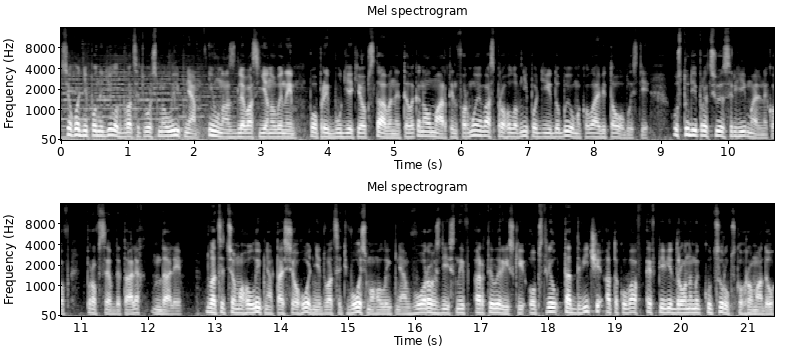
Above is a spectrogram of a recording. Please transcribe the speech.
Сьогодні понеділок, 28 липня, і у нас для вас є новини. Попри будь-які обставини, телеканал Март інформує вас про головні події доби у Миколаєві та області. У студії працює Сергій Мельников. Про все в деталях далі. 27 липня та сьогодні, 28 липня, ворог здійснив артилерійський обстріл та двічі атакував fpv дронами Куцурубську громаду.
